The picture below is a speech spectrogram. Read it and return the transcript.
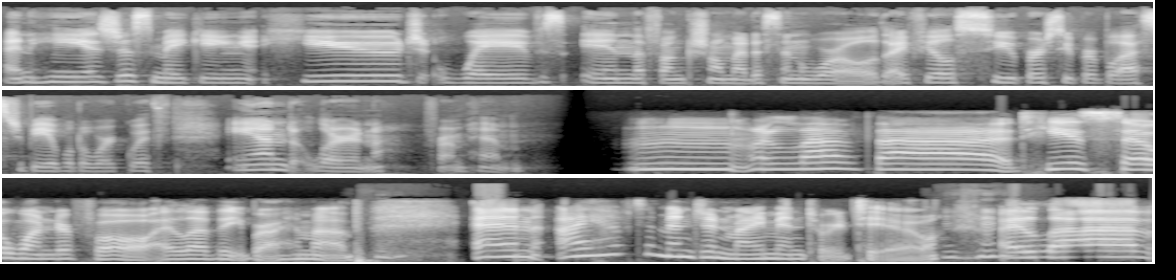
And he is just making huge waves in the functional medicine world. I feel super, super blessed to be able to work with and learn from him. Mm, I love that. He is so wonderful. I love that you brought him up. And I have to mention my mentor too. I love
